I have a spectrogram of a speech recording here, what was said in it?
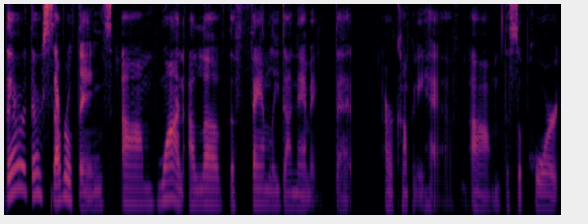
there, there are several things. Um, one, I love the family dynamic that our company have. Um, the support,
